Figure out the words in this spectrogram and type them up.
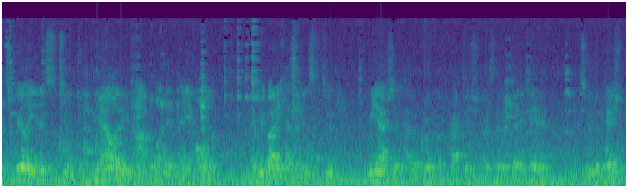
It's really an institute in reality, not one in name only. Everybody has an institute. We actually have a group of practitioners that are dedicated to the patient.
